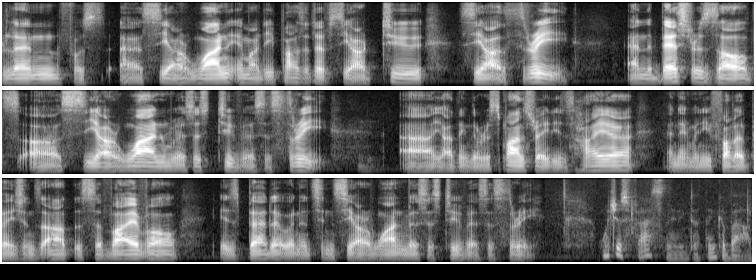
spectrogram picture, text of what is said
Blin for uh, CR1 MRD positive, CR2, CR3, and the best results are CR1 versus 2 versus 3. Uh, yeah, I think the response rate is higher, and then when you follow patients out, the survival is better when it's in CR1 versus 2 versus 3. Which is fascinating to think about.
